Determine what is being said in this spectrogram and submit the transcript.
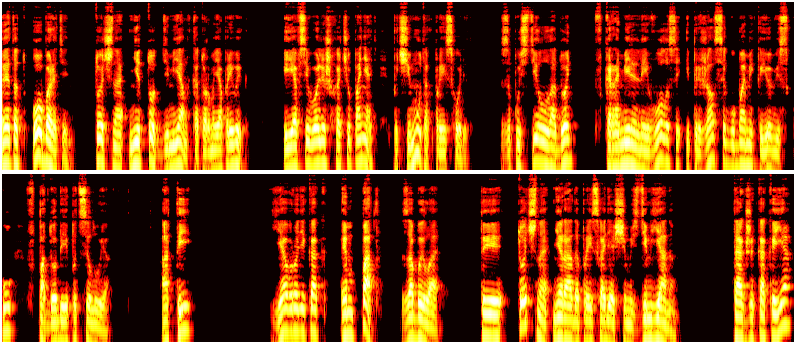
этот оборотень точно не тот Демьян, к которому я привык. И я всего лишь хочу понять, почему так происходит. Запустил ладонь в карамельные волосы и прижался губами к ее виску в подобие поцелуя. А ты? Я вроде как эмпат забыла. Ты точно не рада происходящему с Демьяном? Так же, как и я?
